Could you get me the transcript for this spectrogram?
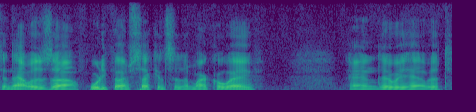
And that was uh, 45 seconds in the microwave. And there we have it.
